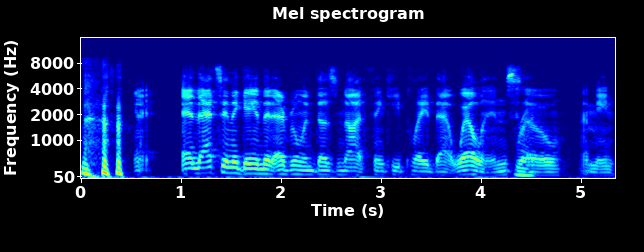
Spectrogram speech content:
and that's in a game that everyone does not think he played that well in. So I mean,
